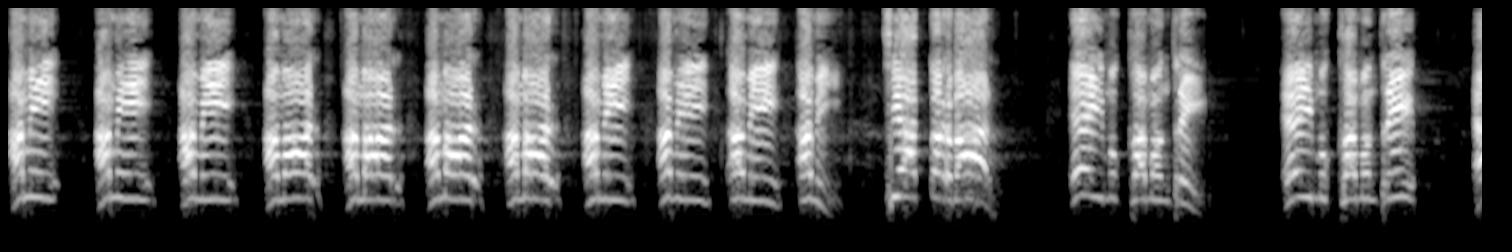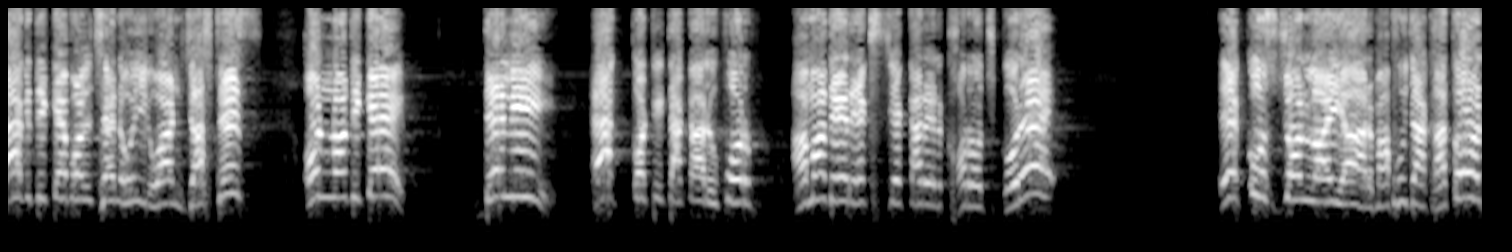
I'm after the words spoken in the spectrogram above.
আমি আমি আমি, আমার আমার আমার আমার, আমি আমি আমি আমি। ছিয়াত্তর বার। এই মুখ্যমন্ত্রী এই মুখ্যমন্ত্রী একদিকে বলছেন উই ওয়ান্ট জাস্টিস, অন্যদিকে ডেলি এক কোটি টাকার উপর আমাদের এক্সচেকারের খরচ করে একুশ জন লয়ার মাফুজা খাতুন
